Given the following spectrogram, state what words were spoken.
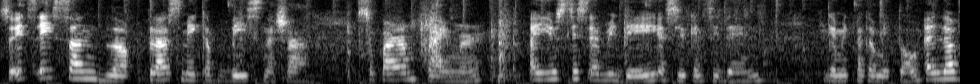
So, it's a sunblock plus makeup base na siya. So, parang primer. I use this every day, as you can see din. Gamit na gamit to. I love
